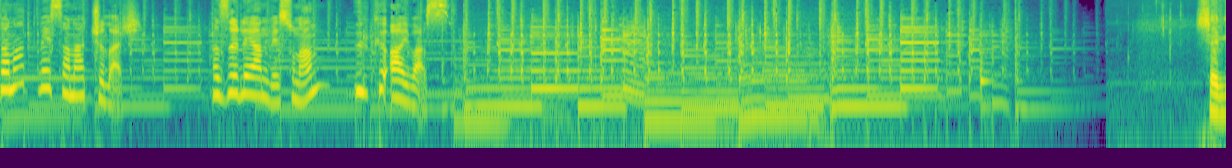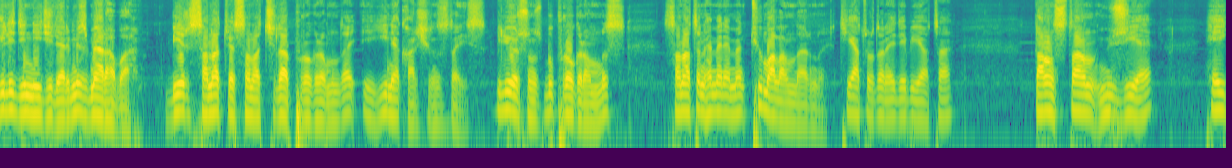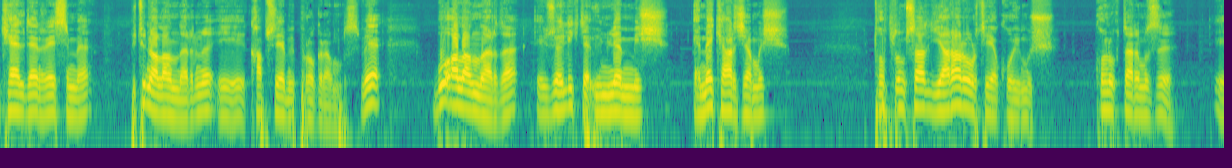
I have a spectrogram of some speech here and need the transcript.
Sanat ve Sanatçılar Hazırlayan ve sunan Ülkü Ayvaz Sevgili dinleyicilerimiz merhaba. Bir Sanat ve Sanatçılar programında e, yine karşınızdayız. Biliyorsunuz bu programımız sanatın hemen hemen tüm alanlarını, tiyatrodan edebiyata, danstan müziğe, heykelden resme, bütün alanlarını e, kapsayan bir programımız. Ve bu alanlarda özellikle ünlenmiş, emek harcamış, toplumsal yarar ortaya koymuş konuklarımızı e,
